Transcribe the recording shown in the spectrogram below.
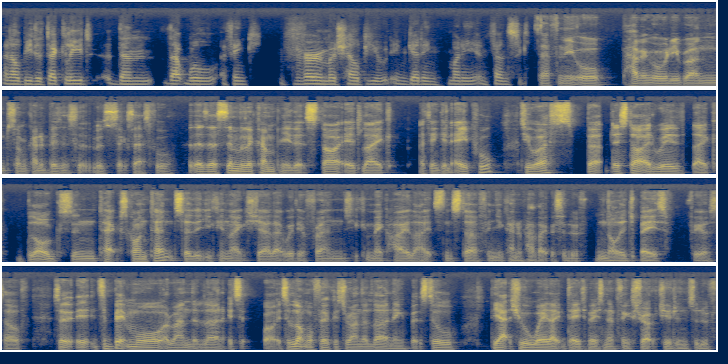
and i'll be the tech lead then that will i think very much help you in getting money and funds definitely or having already run some kind of business that was successful. There's a similar company that started like I think in April to us, but they started with like blogs and text content so that you can like share that with your friends. You can make highlights and stuff, and you kind of have like the sort of knowledge base for yourself. So it's a bit more around the learn. It's well, it's a lot more focused around the learning, but still the actual way like database and everything structured and sort of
